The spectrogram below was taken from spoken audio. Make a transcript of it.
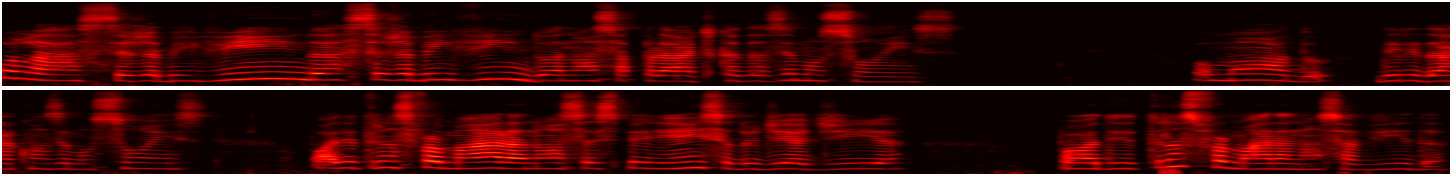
Olá, seja bem-vinda, seja bem-vindo à nossa prática das emoções. O modo de lidar com as emoções pode transformar a nossa experiência do dia a dia, pode transformar a nossa vida.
